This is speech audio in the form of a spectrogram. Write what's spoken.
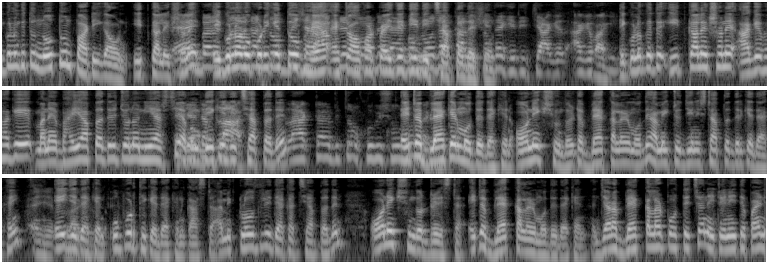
এগুলো কিন্তু নতুন পার্টি গাউন ঈদ কালেকশনে এগুলোর উপরে কিন্তু ভাইয়া একটা অফার প্রাইসে দিয়ে দিচ্ছে আপনাদেরকে। এগুলো কিন্তু ঈদ কালেকশনে আগে ভাগে মানে ভাইয়া আপনাদের জন্য নিয়ে আসছে এবং দেখিয়ে দিচ্ছে আপনাদের। ব্ল্যাকটার ভিতরে খুবই সুন্দর এটা। ব্ল্যাক এর মধ্যে দেখেন অনেক সুন্দর। এটা ব্ল্যাক কালারের মধ্যে আমি একটু জিনিসটা আপনাদেরকে দেখাই। এই যে দেখেন উপর থেকে দেখেন কাজটা। আমি ক্লোজলি দেখাচ্ছি আপনাদের অনেক সুন্দর ড্রেসটা এটা ব্ল্যাক কালার মধ্যে দেখেন। যারা ব্ল্যাক কালার পড়তে চান এটা নিতে পারেন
